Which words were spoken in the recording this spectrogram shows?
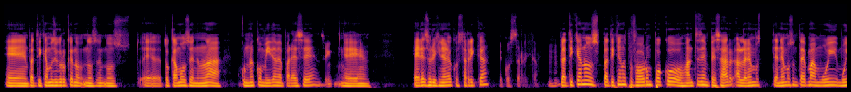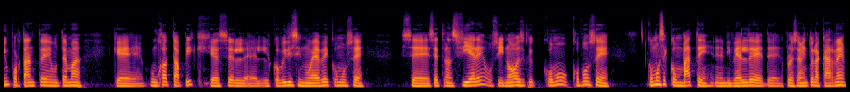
Eh, platicamos, yo creo que nos, nos eh, tocamos en una, una comida, me parece. Sí. ¿Eres originario de Costa Rica? De Costa Rica. Uh -huh. Platícanos, platícanos, por favor, un poco, antes de empezar, hablaremos, tenemos un tema muy, muy importante, un tema que, un hot topic, que es el, el COVID-19, cómo se, se, se, transfiere, o si no, es que cómo, cómo, se, cómo se combate en el nivel de, de, procesamiento de la carne.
